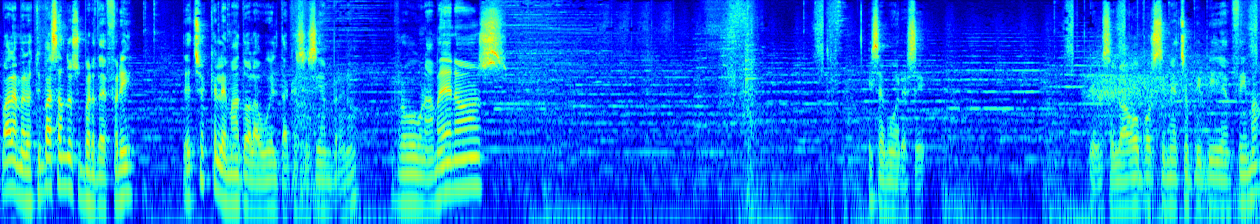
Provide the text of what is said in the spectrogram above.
Vale, me lo estoy pasando súper de free. De hecho es que le mato a la vuelta casi siempre, ¿no? Robo una menos. Y se muere, sí. Se lo hago por si me he hecho pipí encima.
